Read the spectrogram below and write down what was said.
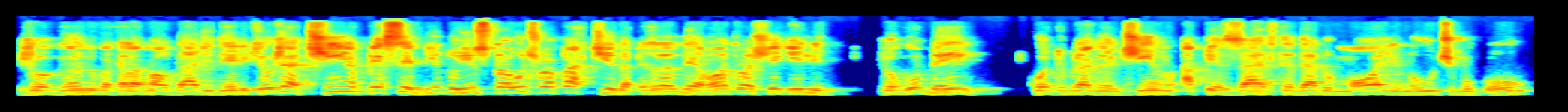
jogando com aquela maldade dele, que eu já tinha percebido isso na última partida. Apesar da derrota, eu achei que ele jogou bem contra o Bragantino, apesar de ter dado mole no último gol.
